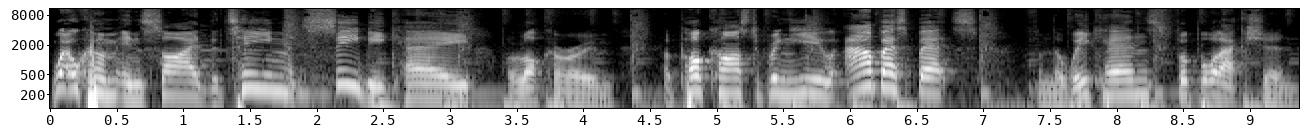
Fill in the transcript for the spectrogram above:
Welcome inside the Team CBK Locker Room, a podcast to bring you our best bets from the weekend's football action.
